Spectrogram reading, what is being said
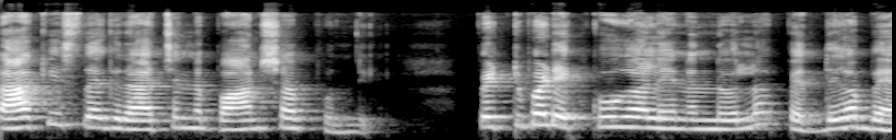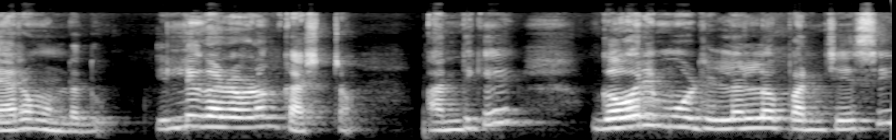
టాకీస్ దగ్గర చిన్న పాన్ షాప్ ఉంది. పెట్టుబడి ఎక్కువగా లేనందువల్ల పెద్దగా బేరం ఉండదు. ఇల్లు గడవడం కష్టం. అందుకే గౌరి మూడిళ్ళలో పనిచేసి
